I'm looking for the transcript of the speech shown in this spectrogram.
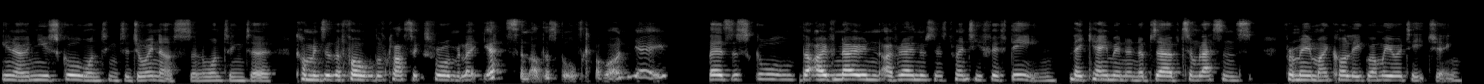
you know, a new school wanting to join us and wanting to come into the fold of Classics for All. We're like, yes, another school's come on, yay. There's a school that I've known, I've known them since 2015. They came in and observed some lessons from me and my colleague when we were teaching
